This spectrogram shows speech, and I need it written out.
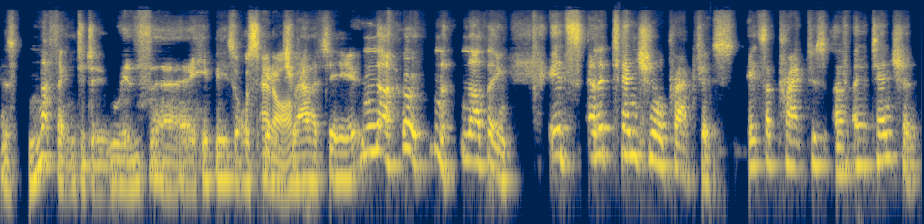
there's nothing to do with uh, hippies or spirituality. No, nothing. It's an attentional practice. It's a practice of attention.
